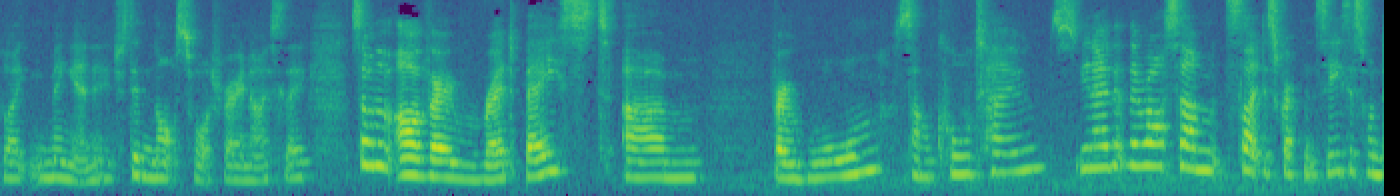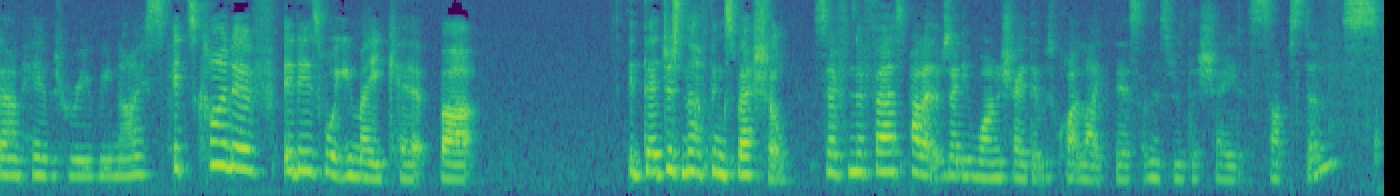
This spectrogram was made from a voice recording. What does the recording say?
like minging, it just did not swatch very nicely. Some of them are very red based, um, very warm, some cool tones. You know, that there are some slight discrepancies. This one down here was really, really nice. It's kind of, it is what you make it, but they're just nothing special. So from the first palette there was only one shade that was quite like this and this was the shade Substance.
